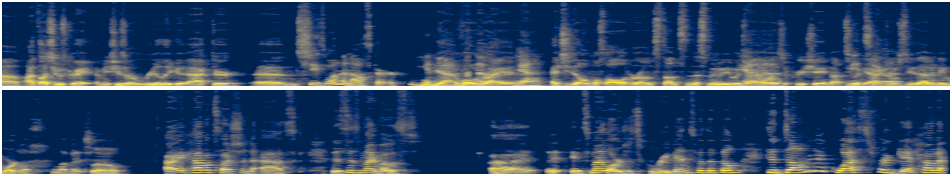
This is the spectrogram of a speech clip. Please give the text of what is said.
Um, I thought she was great. I mean, she's a really good actor, and she's won an Oscar. you know, yeah, well, right, Yeah. And she did almost all of her own stunts in this movie, which I always appreciate. Not too Me many too. actors do that anymore. Ugh, love it. So I have a question to ask. This is my most, uh, it- it's my largest grievance with the film. Did Dominic West forget how to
